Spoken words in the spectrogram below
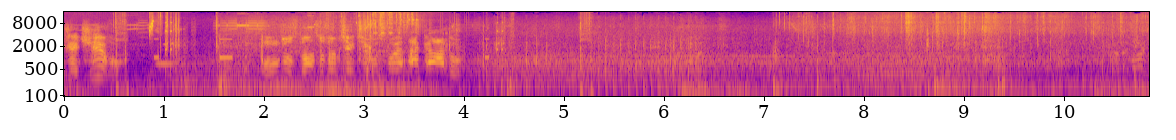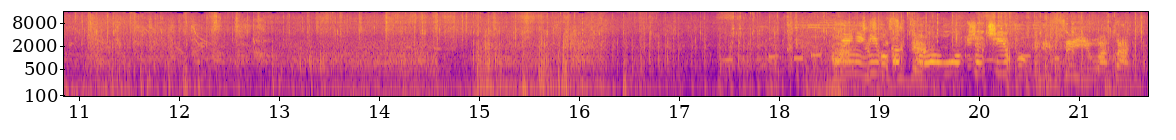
objetivo. Um dos nossos objetivos foi atacado. O inimigo capturou o objetivo. Iniciem o ataque!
